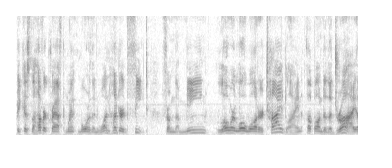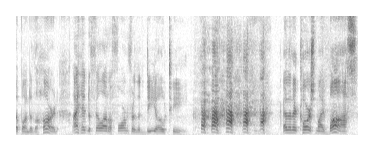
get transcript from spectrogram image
Because the hovercraft went more than 100 feet from the mean lower low water tide line up onto the dry, up onto the hard, I had to fill out a form for the DOT. And then, of course, my boss,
